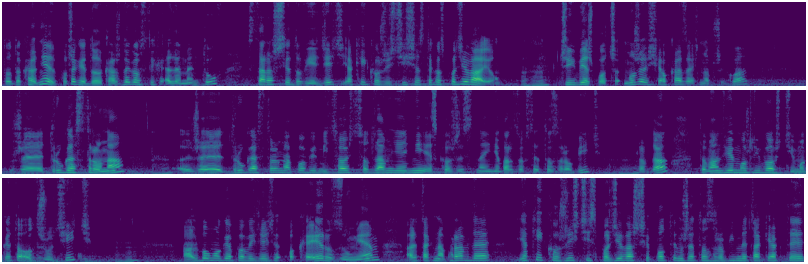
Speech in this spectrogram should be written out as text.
To do, nie, poczekaj, do każdego z tych elementów starasz się dowiedzieć, jakie korzyści się z tego spodziewają. Czyli wiesz, może się okazać na przykład, że druga strona, że druga strona powie mi coś, co dla mnie nie jest korzystne i nie bardzo chcę to zrobić, prawda? To mam dwie możliwości. Mogę to odrzucić, albo mogę powiedzieć, ok, rozumiem, ale tak naprawdę jakiej korzyści spodziewasz się po tym, że to zrobimy tak, jak ty,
